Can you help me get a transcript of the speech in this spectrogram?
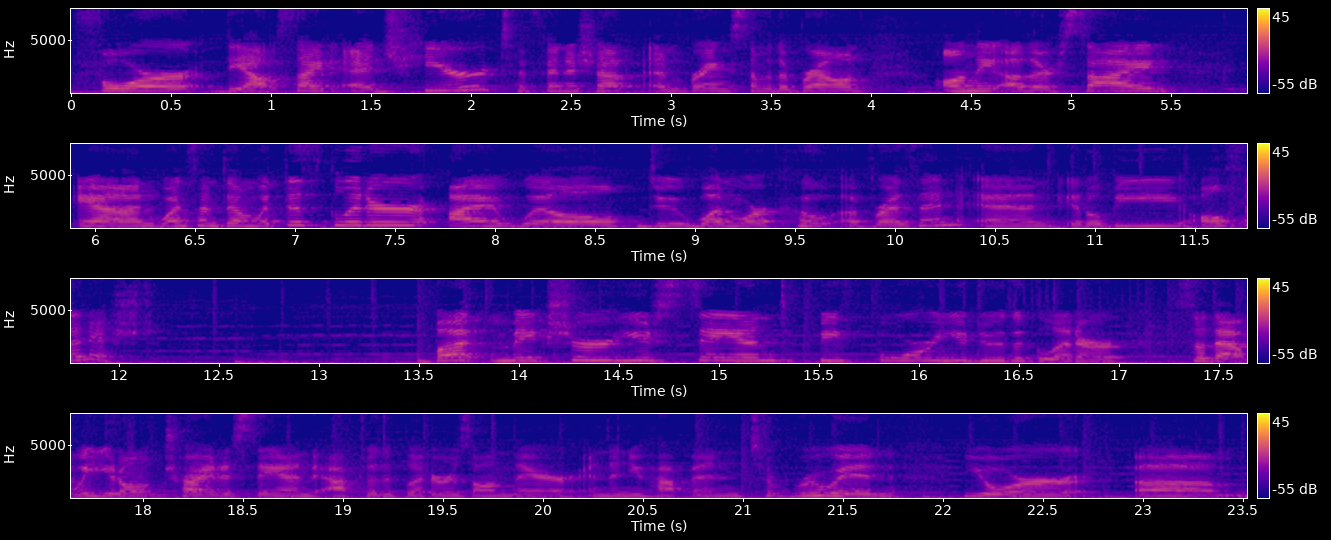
for the outside edge here to finish up and bring some of the brown on the other side. And once I'm done with this glitter, I will do one more coat of resin and it'll be all finished. But make sure you sand before you do the glitter so that way you don't try to sand after the glitter is on there and then you happen to ruin your um,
